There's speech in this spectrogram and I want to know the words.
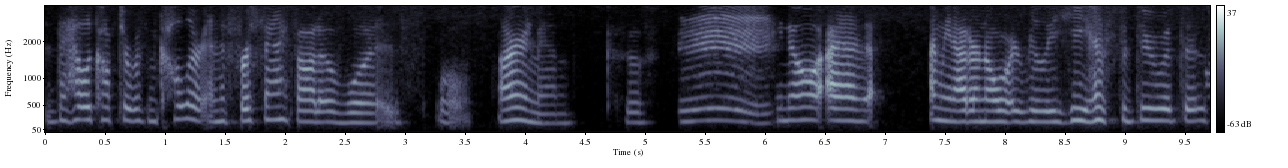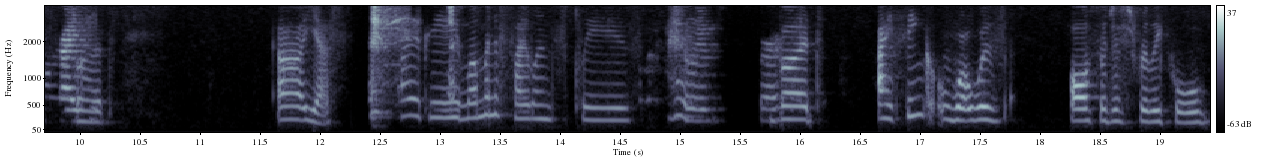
the helicopter was in color and the first thing I thought of was well Iron Man because Mm. you know and I mean I don't know what really he has to do with this R.I.P. but uh yes RIP moment of silence please Silence. but I think what was also just really cool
